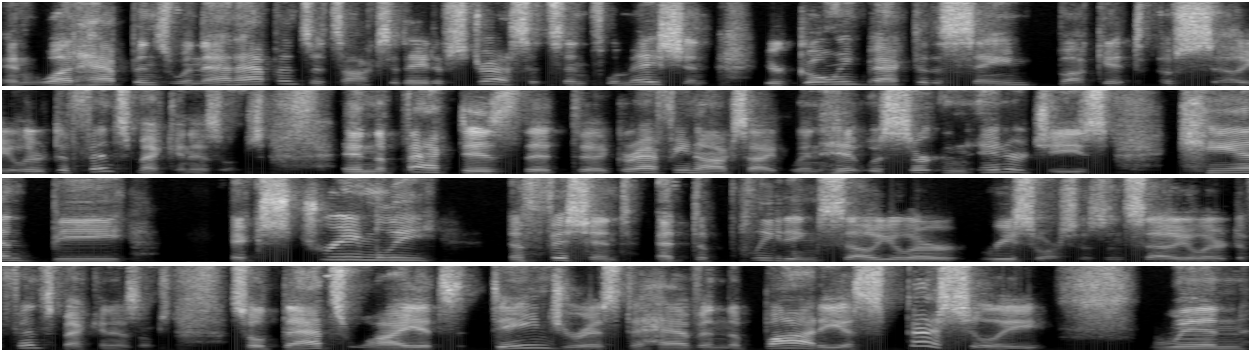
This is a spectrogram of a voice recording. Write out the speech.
And what happens when that happens? It's oxidative stress. It's inflammation. You're going back to the same bucket of cellular defense mechanisms. And the fact is that uh, graphene oxide when hit with certain energies can be extremely efficient at depleting cellular resources and cellular defense mechanisms. So that's why it's dangerous to have in the body, especially when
